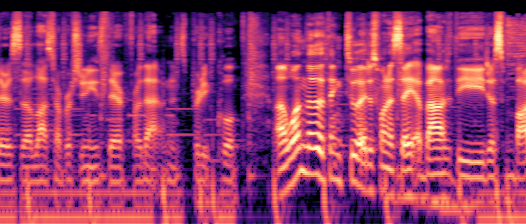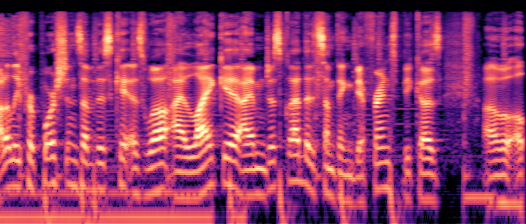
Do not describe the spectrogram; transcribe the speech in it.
there's uh, lots of opportunities there for that. And it's pretty cool. Uh, one other thing too I just want to say about the just bodily proportions of this kit as well. I like it. I'm just glad that it's something different because uh, a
